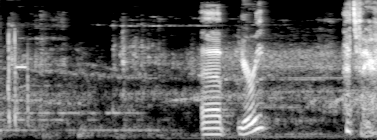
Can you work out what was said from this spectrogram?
Uh, Yuri? That's fair.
